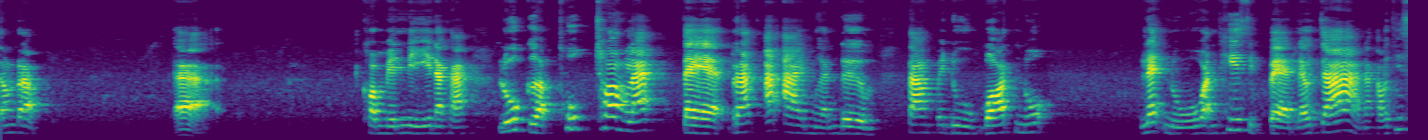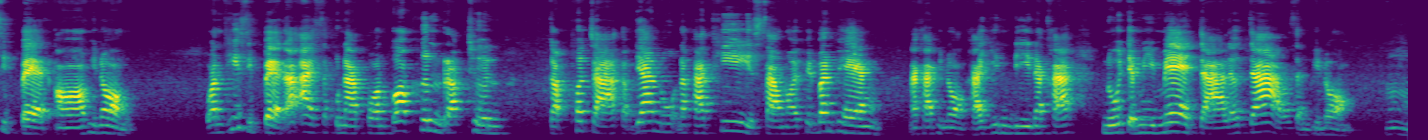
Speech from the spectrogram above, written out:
สำหรับอคอมเมนต์นี้นะคะ รู้เกือบทุกช่องและ แต่รักอาอายเหมือนเดิม ตามไปดูบอสนุและหนูวันที่สิบแปดแล้วจ้านะคะ วันที่สิบแปดอ๋อพี่น้อง วันที่สิบแปดอาอายสกุณาพรก็ขึ้นรับเชิญกับพ่อจ๋ากับย่านุนะคะ ที่สาวน้อยเพชรบ้านแพง นะคะ พี่น้องคะยินดีนะคะ หนูจะมีแม่จ๋าแล้วจ้าสันพี่น้อง อืม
